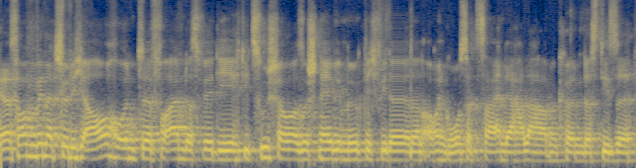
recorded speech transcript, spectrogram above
Ja, das hoffen wir natürlich auch und äh, vor allem, dass wir die, die Zuschauer so schnell wie möglich wieder dann auch in großer Zahl in der Halle haben können, dass diese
